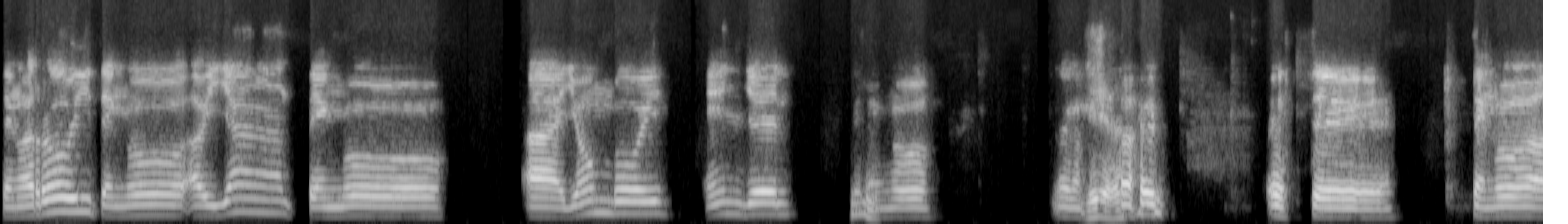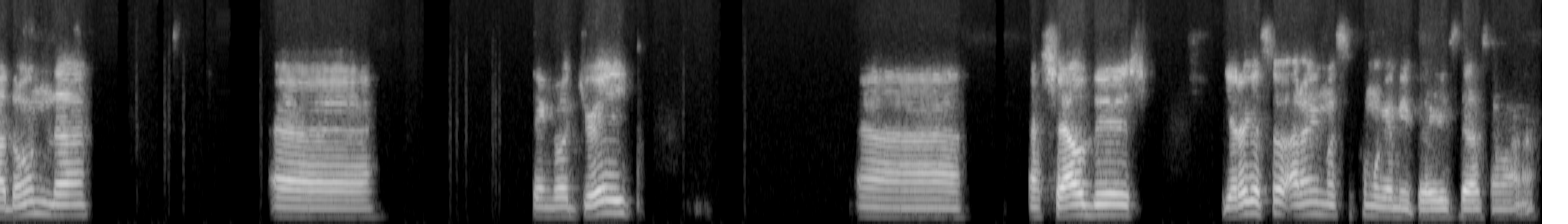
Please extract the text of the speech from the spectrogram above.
tengo a Robbie, tengo a Villana, tengo a Young Boy, Angel, que Mm. tengo, Yeah. este, tengo a Donda, ah, tengo Drake, a Childish. Yo creo que eso ahora mismo es como que mi playlist de la semana.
